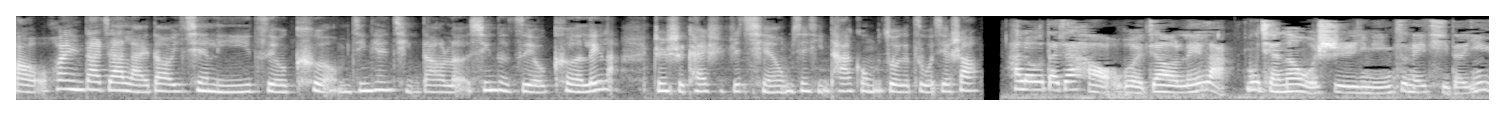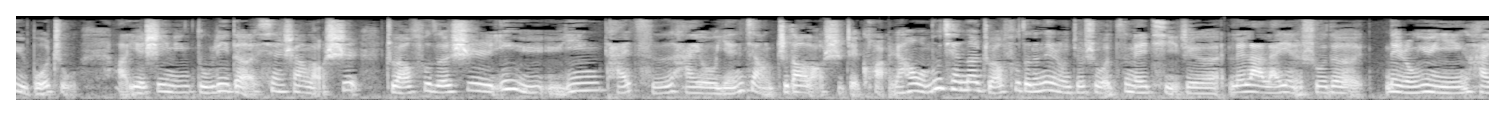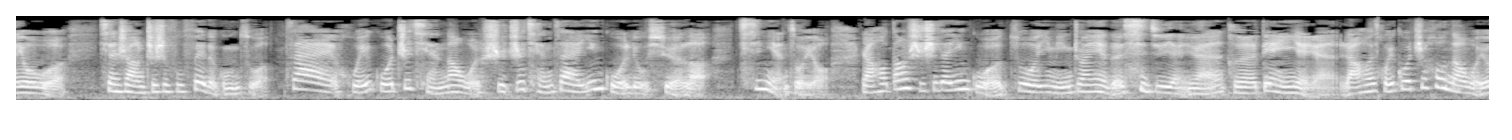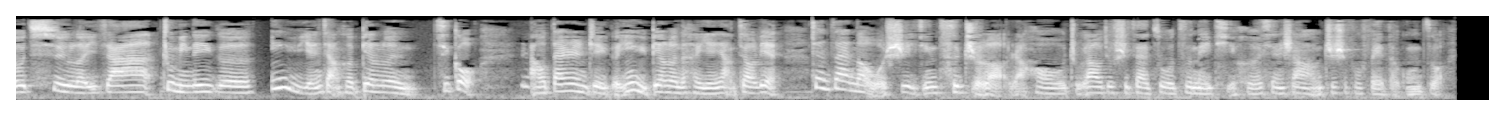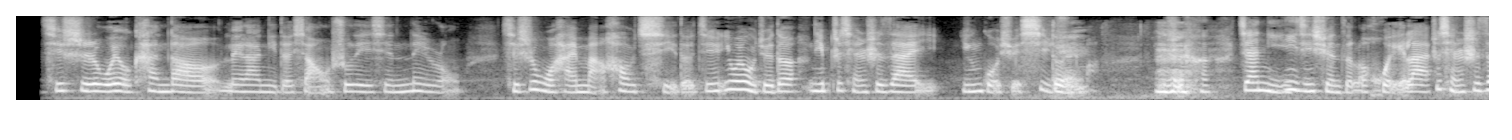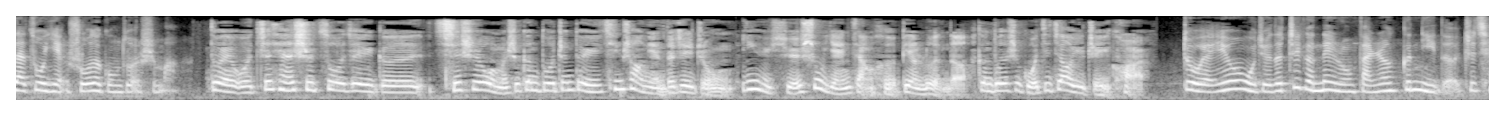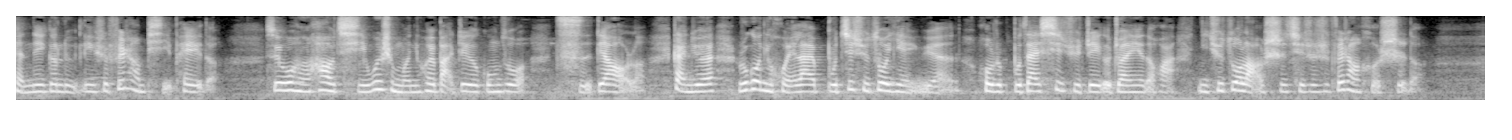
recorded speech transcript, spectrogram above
好，欢迎大家来到一千零一自由课。我们今天请到了新的自由课 Lila。正式开始之前，我们先请她给我们做一个自我介绍。Hello，大家好，我叫 Lila。目前呢，我是一名自媒体的英语博主。啊，也是一名独立的线上老师，主要负责是英语语音、台词还有演讲指导老师这块儿。然后我目前呢，主要负责的内容就是我自媒体这个雷拉来演说的内容运营，还有我。线上知识付费的工作，在回国之前呢，我是之前在英国留学了七年左右，然后当时是在英国做一名专业的戏剧演员和电影演员，然后回国之后呢，我又去了一家著名的一个英语演讲和辩论机构，然后担任这个英语辩论的和演讲教练。现在呢，我是已经辞职了，然后主要就是在做自媒体和线上知识付费的工作。其实我有看到蕾拉你的小红书的一些内容，其实我还蛮好奇的，因因为我觉得你之前是在英国学戏剧嘛，就是 既然你已经选择了回来，之前是在做演说的工作是吗？对，我之前是做这个，其实我们是更多针对于青少年的这种英语学术演讲和辩论的，更多的是国际教育这一块儿。对，因为我觉得这个内容反正跟你的之前的一个履历是非常匹配的，所以我很好奇为什么你会把这个工作辞掉了？感觉如果你回来不继续做演员，或者不在戏剧这个专业的话，你去做老师其实是非常合适的。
